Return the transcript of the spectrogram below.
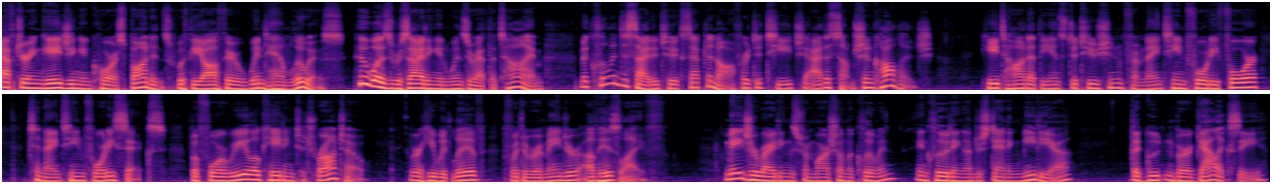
After engaging in correspondence with the author Wyndham Lewis, who was residing in Windsor at the time, McLuhan decided to accept an offer to teach at Assumption College. He taught at the institution from 1944 to 1946 before relocating to Toronto, where he would live for the remainder of his life. Major writings from Marshall McLuhan, including Understanding Media, The Gutenberg Galaxy,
